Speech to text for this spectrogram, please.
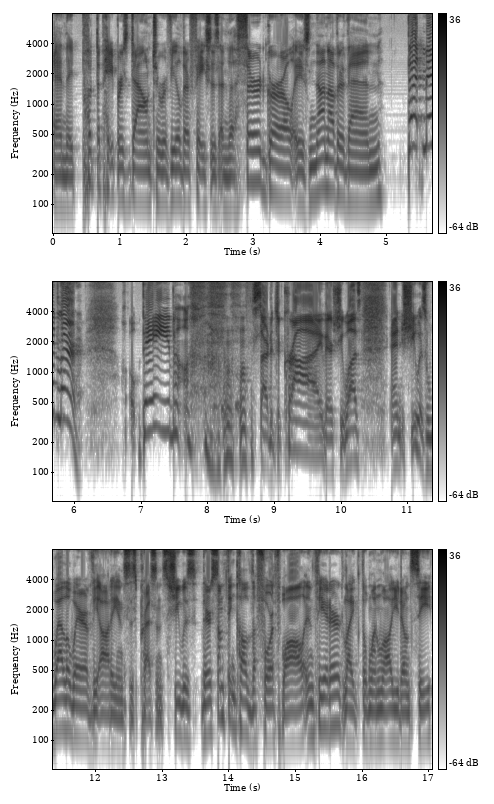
and they put the papers down to reveal their faces. And the third girl is none other than Bette Midler. Oh, babe. Started to cry. There she was. And she was well aware of the audience's presence. She was there's something called the fourth wall in theater like the one wall you don't see.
